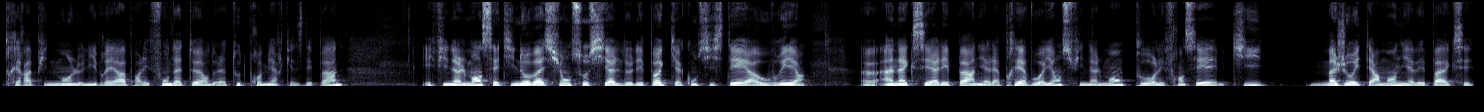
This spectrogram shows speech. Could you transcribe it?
très rapidement le livret A par les fondateurs de la toute première caisse d'épargne. Et finalement, cette innovation sociale de l'époque qui a consisté à ouvrir euh, un accès à l'épargne et à la préavoyance finalement pour les Français qui majoritairement n'y avaient pas accès.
